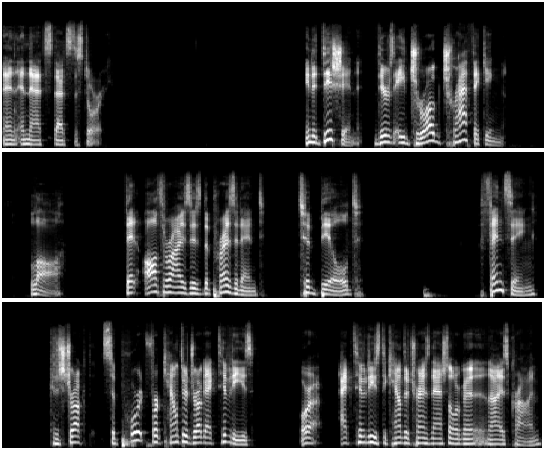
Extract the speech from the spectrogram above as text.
and and that's that's the story. In addition, there's a drug trafficking law that authorizes the president to build fencing, construct support for counter drug activities or activities to counter transnational organized crime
